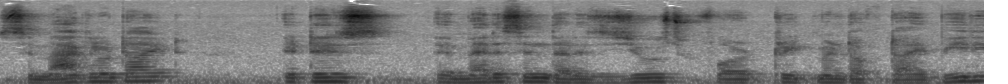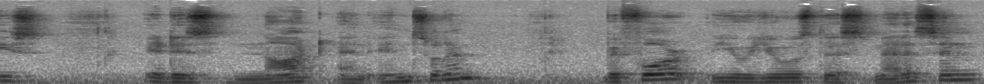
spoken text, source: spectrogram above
semaglutide. It is a medicine that is used for treatment of diabetes. It is not an insulin. Before you use this medicine,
